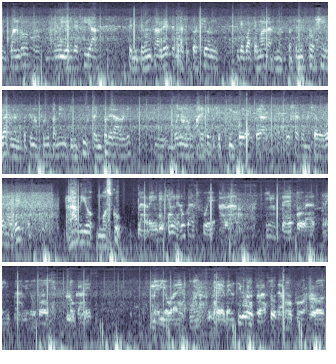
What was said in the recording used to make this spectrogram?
aun cuando, como muy bien decía Felipe González, la situación de Guatemala es una situación explosiva, es una situación absolutamente injusta, intolerable, y bueno, no parece que se pueda esperar cosas demasiado buenas de esto. Radio Moscú. La rendición de Lucas fue a las 15 horas 30 minutos locales. Media hora después de vencido el plazo dado por los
